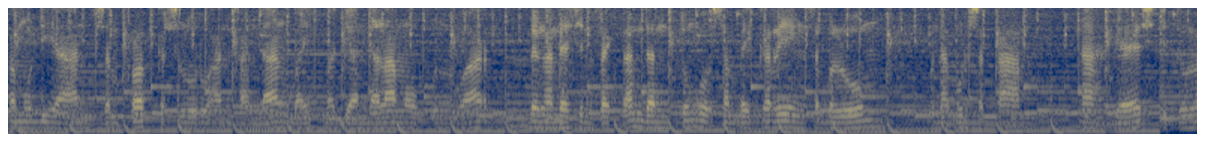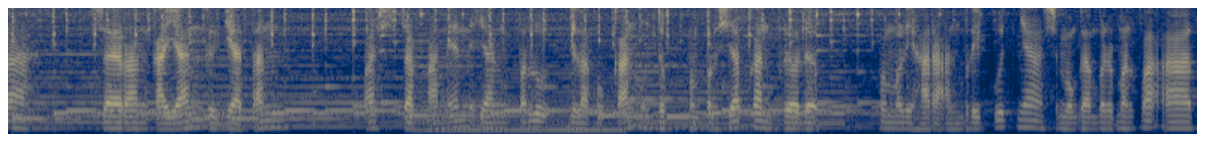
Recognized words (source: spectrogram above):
Kemudian semprot keseluruhan kandang baik bagian dalam maupun luar dengan desinfektan dan tunggu sampai kering sebelum menabur sekam. Nah guys itulah serangkaian kegiatan pasca panen yang perlu dilakukan untuk mempersiapkan periode pemeliharaan berikutnya. Semoga bermanfaat.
